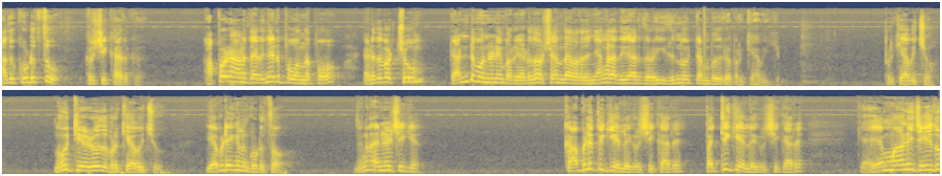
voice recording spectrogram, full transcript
അത് കൊടുത്തു കൃഷിക്കാർക്ക്. അപ്പോഴാണ് തെരഞ്ഞെടുപ്പ് വന്നപ്പോൾ ഇടതുപക്ഷവും രണ്ട് മുന്നണിയും പറയും ഇടതുപക്ഷം എന്താ പറഞ്ഞത്? ഞങ്ങൾ അധികാരത്തിൽ ഇരുന്നൂറ്റമ്പത് രൂപ പ്രഖ്യാപിക്കും. പ്രഖ്യാപിച്ചോ? നൂറ്റി എഴുപത് പ്രഖ്യാപിച്ചു. എവിടെയെങ്കിലും കൊടുത്തോ? നിങ്ങൾ അന്വേഷിക്കുക കബളിപ്പിക്കുകയല്ലേ കൃഷിക്കാരെ? പറ്റിക്കുകയല്ലേ കൃഷിക്കാരെ? കെ എം മാണി ചെയ്തു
